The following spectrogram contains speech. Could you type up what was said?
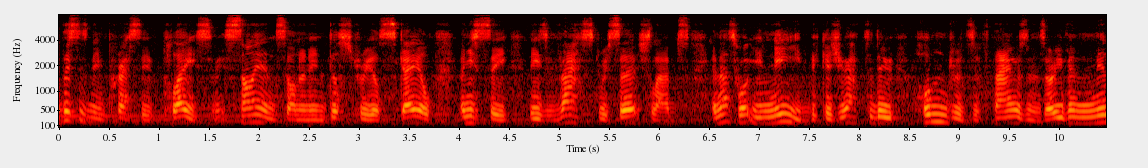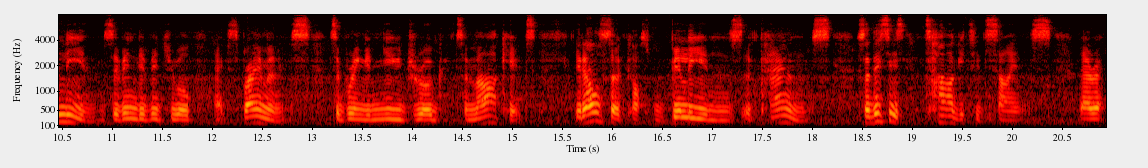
Well, this is an impressive place. It's science on an industrial scale. And you see these vast research labs. And that's what you need because you have to do hundreds of thousands or even millions of individual experiments to bring a new drug to market. It also costs billions of pounds. So this is targeted science. There are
